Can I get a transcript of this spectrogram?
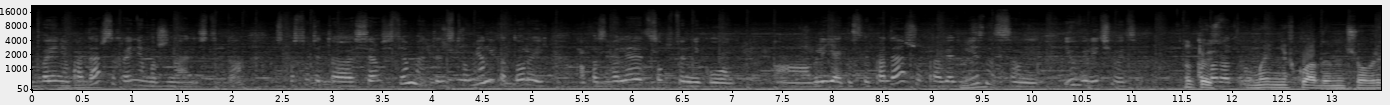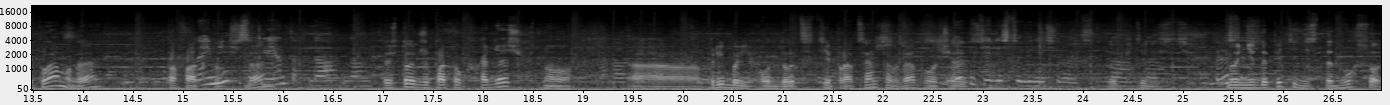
Удвоение продаж, сохранение маржинальности. Да? То есть, по сути, это CRM-система – это инструмент, который а, позволяет собственнику а, влиять на свои продажи, управлять бизнесом и увеличивать Ну, то есть мы не вкладываем ничего в рекламу, да? По факту. На имеющихся да? клиентах, да, да. То есть тот же поток входящих, но а, прибыль от 20%, да, До получается? 50 увеличивается. До да, 50. да. Плюс Ну, не до 50, до 200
